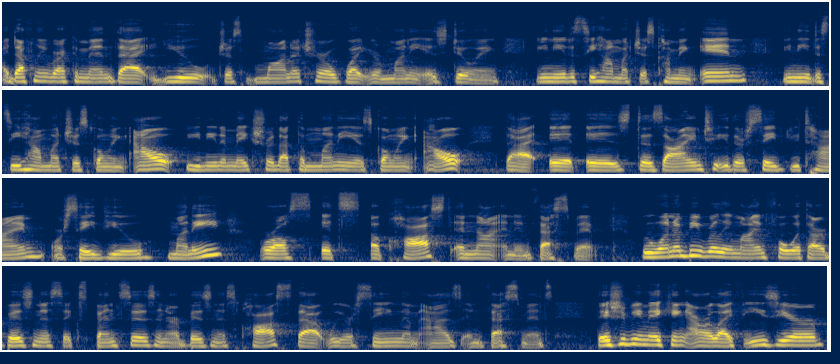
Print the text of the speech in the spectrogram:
I definitely recommend that you just monitor what your money is doing. You need to see how much is coming in, you need to see how much is going out. You need to make sure that the money is going out, that it is designed to either save you time or save you money, or else it's a cost and not an investment. We want to be really mindful with our business expenses and our business costs that we are seeing them as investments. They should be making our life easier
